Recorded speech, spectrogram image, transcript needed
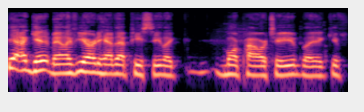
yeah, I get it, man. Like if you already have that PC, like more power to you. Like if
